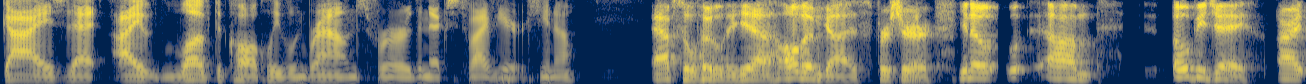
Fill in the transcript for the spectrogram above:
guys that I love to call Cleveland Browns for the next five years, you know? Absolutely. Yeah. All them guys for sure. Yeah. You know, um, OBJ, all right.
